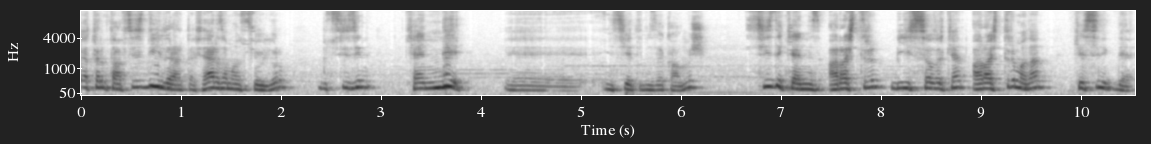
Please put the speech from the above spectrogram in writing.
yatırım tavsiyesi değildir arkadaşlar. Her zaman söylüyorum. Bu sizin kendi e, inisiyatifinize kalmış. Siz de kendiniz araştırın. Bir hisse alırken araştırmadan kesinlikle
